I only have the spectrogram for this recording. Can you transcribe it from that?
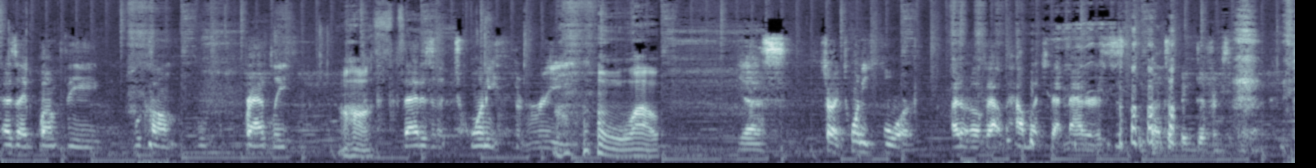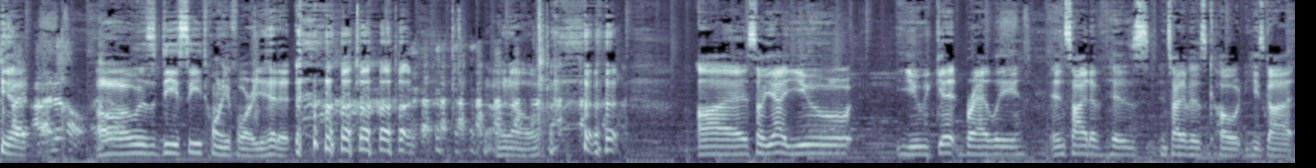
as I bump the, we'll call him Bradley. Uh huh. That is a 23. Oh wow. Yes. Sorry, 24. I don't know if that, how much that matters. That's a big difference. Yeah. I, I know. Oh, it was DC 24. You hit it. I know. uh, so yeah, you you get Bradley inside of his inside of his coat. He's got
